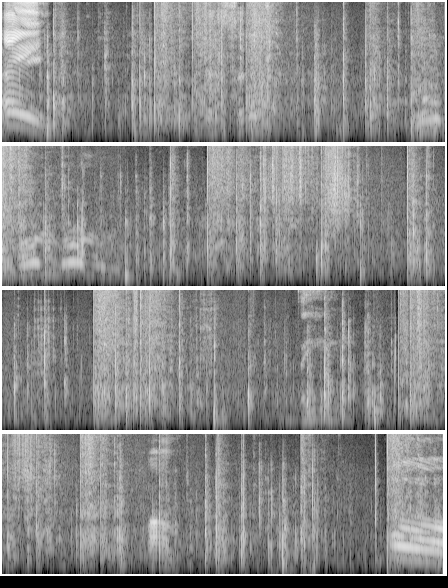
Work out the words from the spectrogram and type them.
Hey! That's it. Boom, boom, boom. Bam. Bam. Oh!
